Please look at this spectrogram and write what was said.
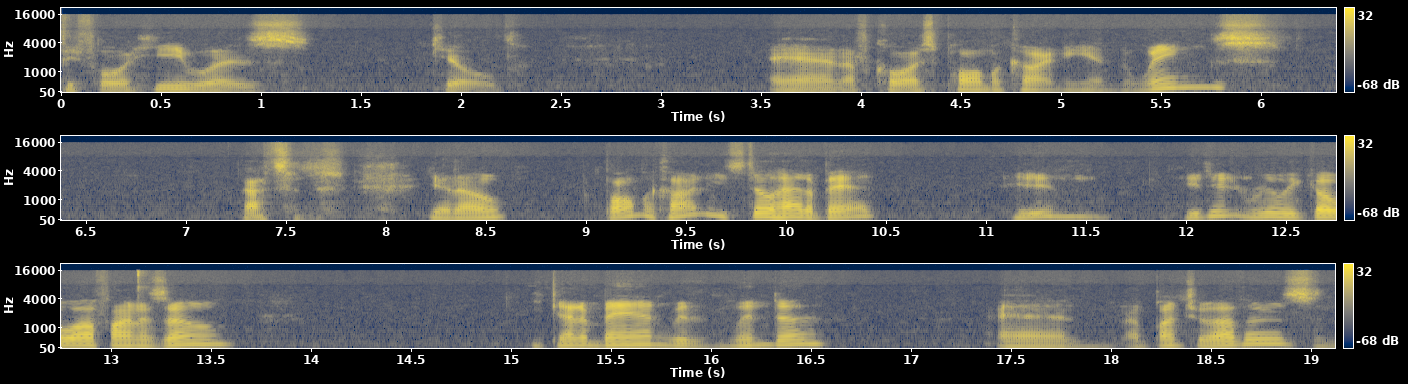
before he was killed. And of course, Paul McCartney and the Wings. That's, you know, Paul McCartney still had a bad. He didn't. He didn't really go off on his own. He got a band with Linda and a bunch of others, and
